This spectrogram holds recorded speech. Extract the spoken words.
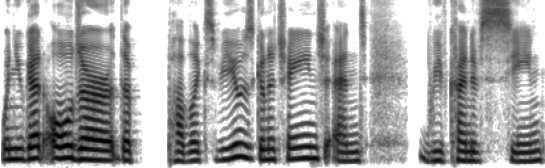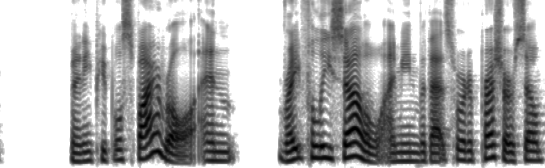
When you get older, the public's view is going to change, and we've kind of seen many people spiral, and rightfully so. I mean, with that sort of pressure. So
